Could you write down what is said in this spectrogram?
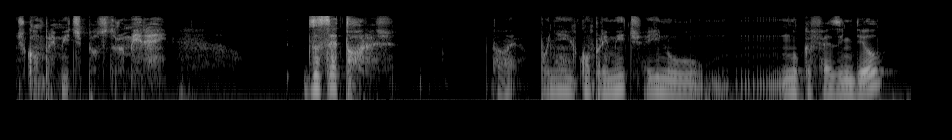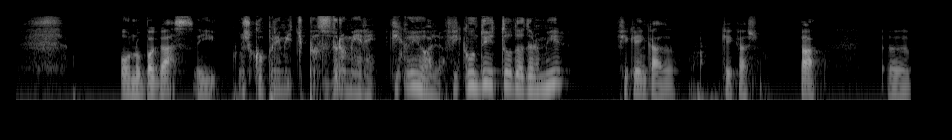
os comprimidos para eles dormirem 17 horas Tá bem? Ponhem comprimidos aí no, no cafezinho dele ou no bagaço aí os comprimidos para eles dormirem. Fiquem, olha, ficam o dia todo a dormir, fiquem em casa. O que é que acham? Pá, uh,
